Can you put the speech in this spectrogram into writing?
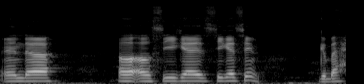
and uh, I'll, I'll see you guys. See you guys soon. Goodbye.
